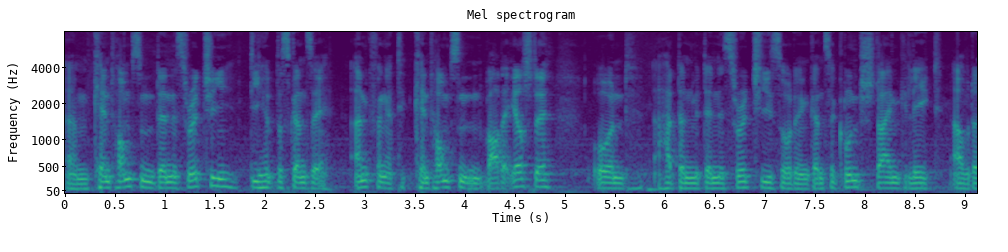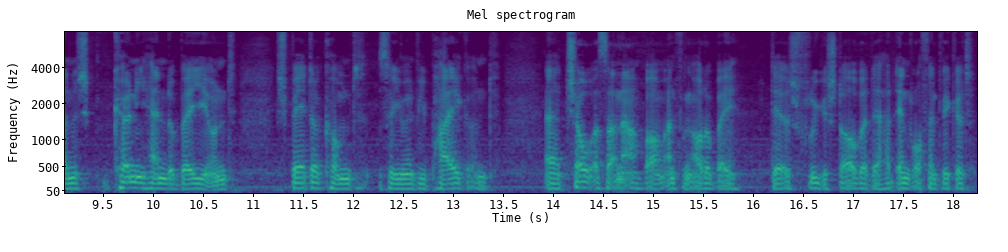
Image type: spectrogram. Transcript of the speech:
Ähm, Ken Thompson, Dennis Ritchie, die hat das Ganze angefangen. Ken Thompson war der Erste und hat dann mit Dennis Ritchie so den ganzen Grundstein gelegt. Aber dann ist Kernighan dabei und später kommt so jemand wie Pike und äh, Joe Asana war am Anfang auch dabei. Der ist früh gestorben, der hat Endroth entwickelt.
